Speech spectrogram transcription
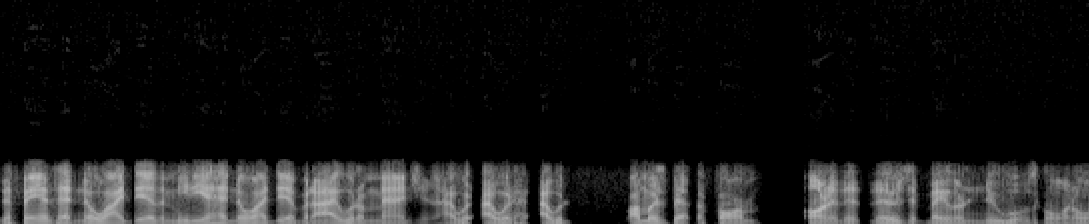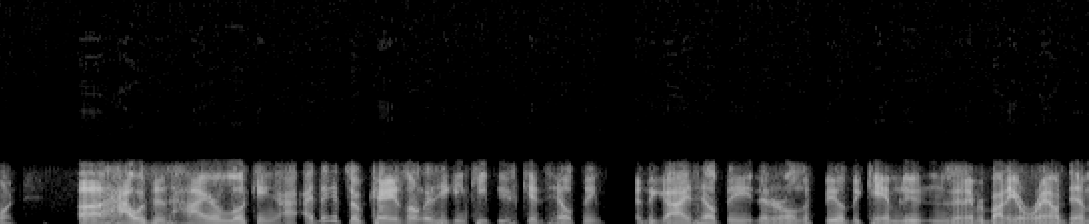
The fans had no idea. The media had no idea. But I would imagine, I would, I would, I would almost bet the farm on it that those at Baylor knew what was going on. Uh, how is this hire looking? I, I think it's okay as long as he can keep these kids healthy and the guys healthy that are on the field, the Cam Newtons and everybody around him.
